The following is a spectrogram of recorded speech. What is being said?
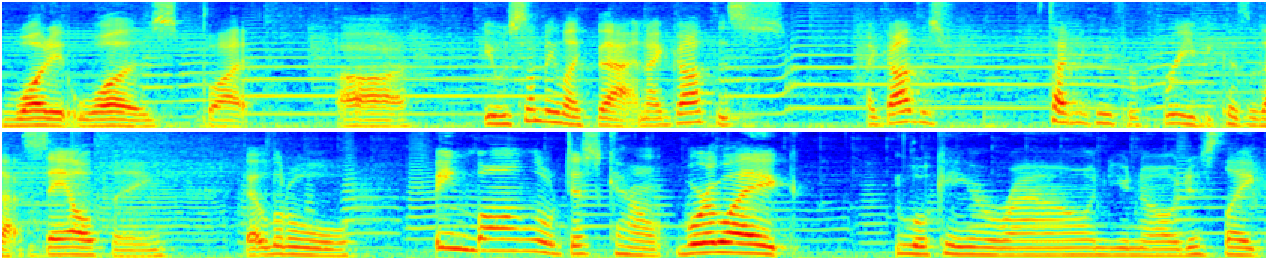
what it was, but, uh, it was something like that. And I got this, I got this technically for free because of that sale thing. That little bing bong little discount. We're like, looking around, you know, just like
